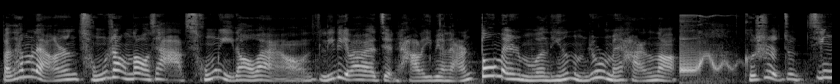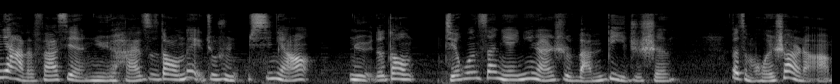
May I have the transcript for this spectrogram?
把他们两个人从上到下，从里到外啊，里里外外检查了一遍，俩人都没什么问题，那怎么就是没孩子呢？可是就惊讶的发现，女孩子到那就是新娘，女的到结婚三年依然是完璧之身。这怎么回事呢？啊，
